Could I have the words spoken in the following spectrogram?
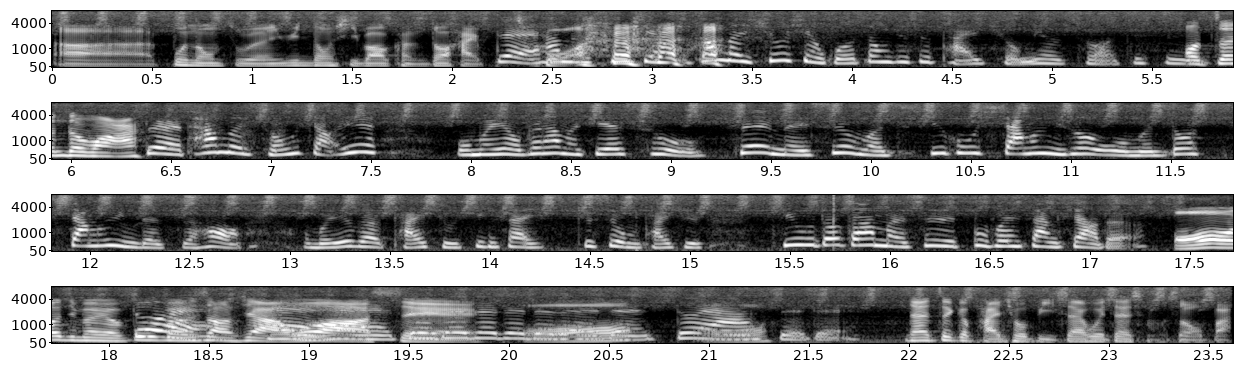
啊、呃布农族人运动细胞可能都还不对他们错。休闲，他们休闲活动就是排球，没有错，就是哦，真的吗？对他们从小，因为我们有跟他们接触，所以每次我们几乎相遇说，我们都相遇的时候，我们有个排球竞赛，就是我们排球几乎都跟他们是不分上下的，哦，你们有不，分上下，哇塞！嘿对对对对对对对哦对啊哦，对对。那这个排球比赛会在什么时候办？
